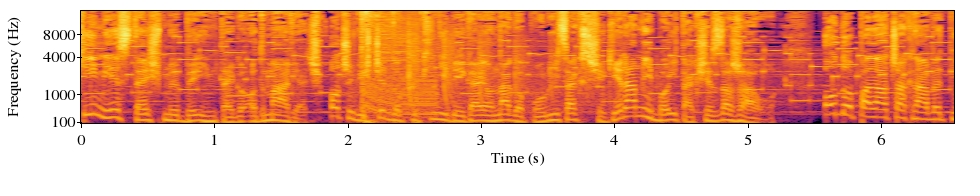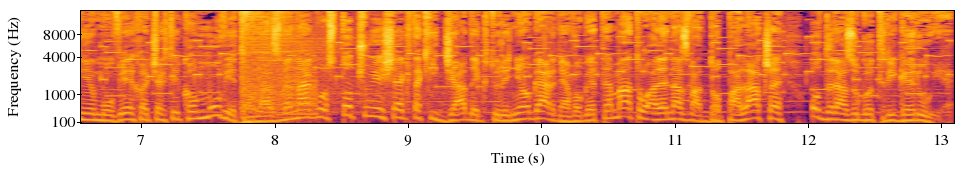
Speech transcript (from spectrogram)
Kim jesteśmy, by im tego odmawiać? Oczywiście dopóki nie biegają nago po ulicach z siekierami, bo i tak się zdarzało. O dopalaczach nawet nie mówię, choć jak tylko mówię tą nazwę na głos, to czuję się jak taki dziadek, który nie ogarnia w ogóle tematu, ale nazwa dopalacze od razu go triggeruje.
